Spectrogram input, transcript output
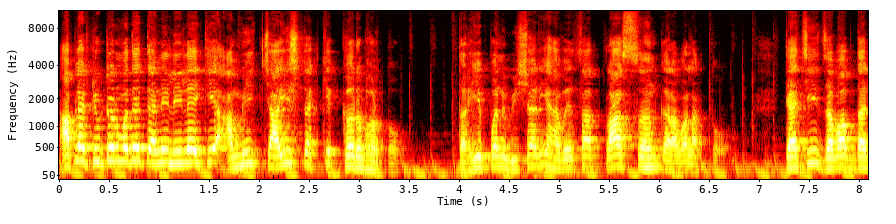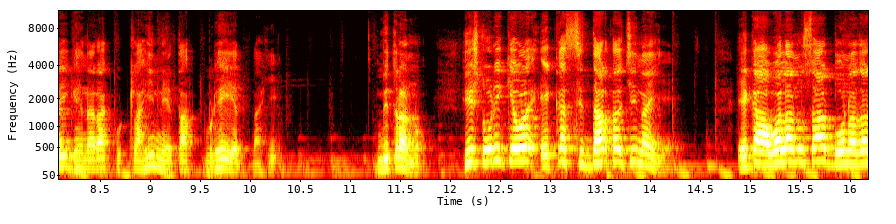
आपल्या ट्विटरमध्ये त्यांनी लिहिलंय की आम्ही चाळीस टक्के कर भरतो. तरी पण विषारी हवेचा त्रास सहन करावा लागतो. त्याची जबाबदारी घेणारा कुठलाही नेता पुढे येत नाही. मित्रांनो ही स्टोरी केवळ एका सिद्धार्थाची नाही आहे एका अहवालानुसार दोन हजार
